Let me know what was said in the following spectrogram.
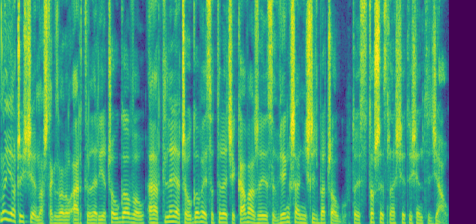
No i oczywiście masz tak zwaną artylerię czołgową. Artyleria czołgowa jest o tyle ciekawa, że jest większa niż liczba czołgów. To jest 116 tysięcy dział.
